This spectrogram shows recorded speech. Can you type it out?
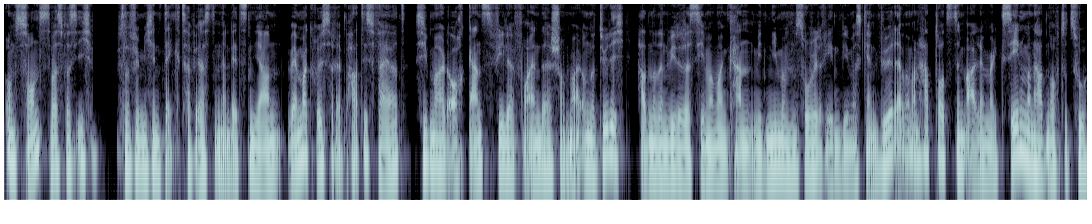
Und sonst, was, was ich bisschen für mich entdeckt habe erst in den letzten Jahren. Wenn man größere Partys feiert, sieht man halt auch ganz viele Freunde schon mal. Und natürlich hat man dann wieder das Thema, man kann mit niemandem so viel reden, wie man es gern würde, aber man hat trotzdem alle mal gesehen. Man hat noch dazu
